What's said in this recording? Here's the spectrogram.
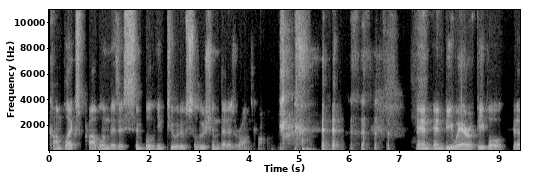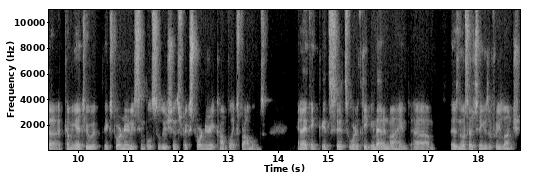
complex problem, there's a simple, intuitive solution that is wrong. wrong. and and beware of people uh, coming at you with extraordinarily simple solutions for extraordinary complex problems. And I think it's it's worth keeping that in mind. Um, there's no such thing as a free lunch.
